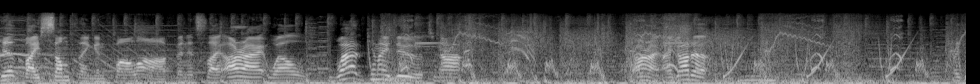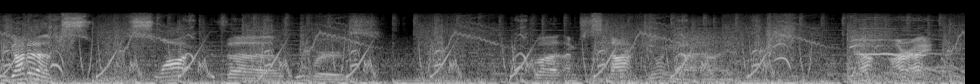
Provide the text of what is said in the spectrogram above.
hit by something and fall off. And it's like, alright, well, what can I do to not... Alright, I gotta... Like, you gotta swat the Hoovers. But I'm just not doing that right. Yeah, alright.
